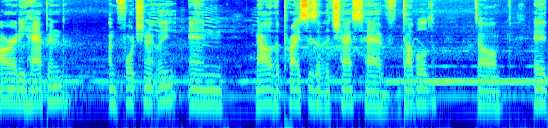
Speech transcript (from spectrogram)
already happened, unfortunately, and now the prices of the chests have doubled. So it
